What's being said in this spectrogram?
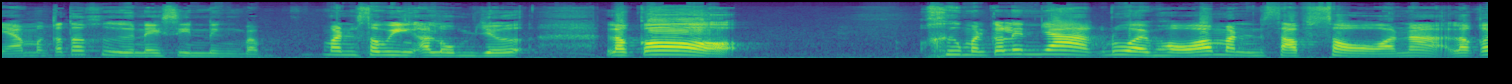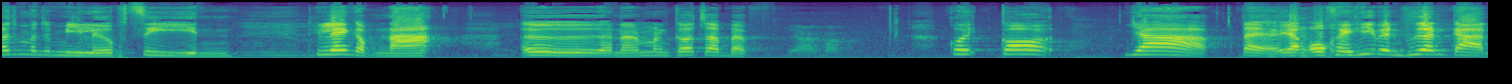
เงี้ย มันก็ต้องคือในซีนหนึ่งแบบมันสวิงอารมณ์เยอะ แล้วก็คือมันก็เล่นยากด้วย เพราะว่ามันซับซ้อนอะ่ะ แล้วก็มันจะมีเลิฟซีนที่เล่นกับนะ เอออันนั้นมันก็จะแบบยากปะก็ก็ ยากแต่ยังโอเคที่เป็นเพื่อนกัน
